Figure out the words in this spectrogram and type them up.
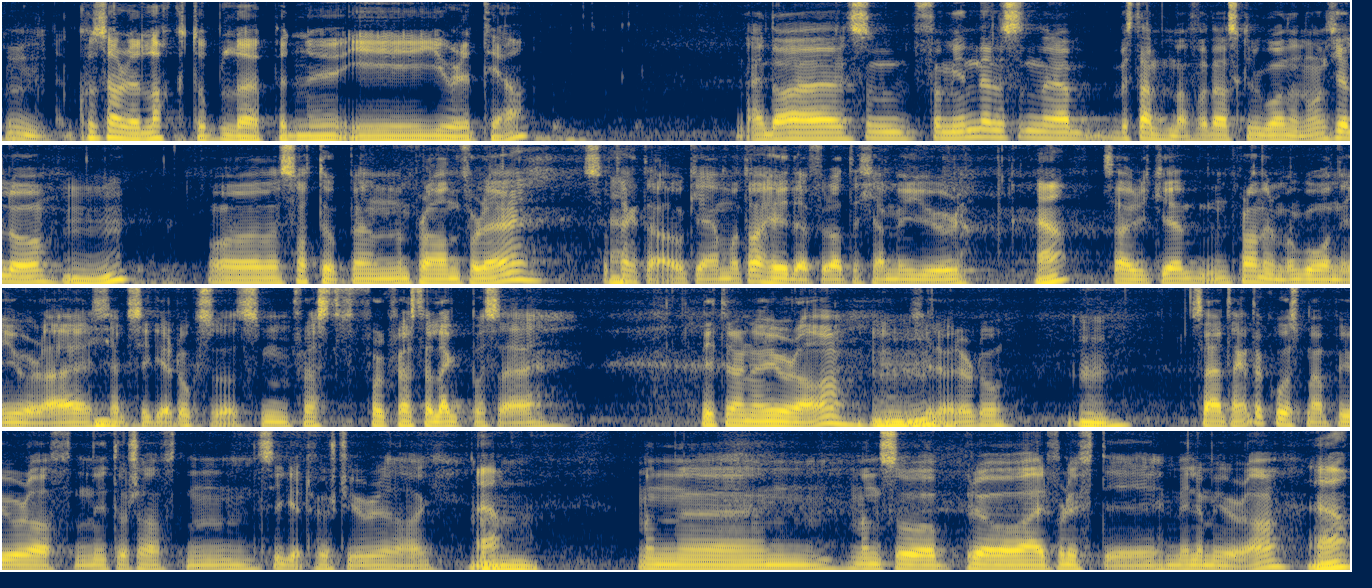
Hvordan har du lagt opp løpet nå i juletida? Nei, da, sånn, For min del, så når jeg bestemte meg for at jeg skulle gå ned noen kilo, Og satte opp en plan for det. Så tenkte jeg ok, jeg må ta høyde for at det kommer jul. Ja. Så jeg har ikke planer om å gå ned i jula. Jeg kommer sikkert også, som flest, folk flest, legger på seg litt av jula. da, kilo eller to. Så jeg tenkte å kose meg på julaften, nyttårsaften, sikkert første juledag. Ja. Men, øh, men så prøve å være fornuftig mellom jula. ja.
